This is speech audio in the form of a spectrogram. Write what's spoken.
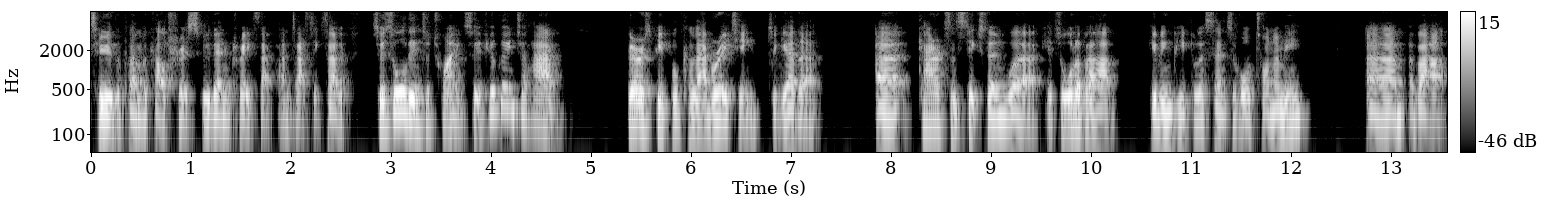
to the permaculturist who then creates that fantastic salad. So it's all intertwined. So if you're going to have various people collaborating together uh, carrots and sticks don't work. It's all about giving people a sense of autonomy um, about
